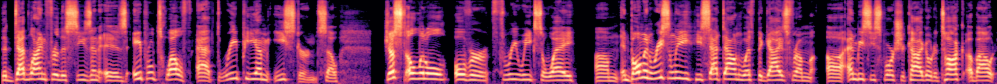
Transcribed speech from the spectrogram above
the deadline for this season is April 12th at 3 p.m. Eastern. So just a little over three weeks away. Um, and Bowman recently he sat down with the guys from uh, NBC Sports Chicago to talk about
